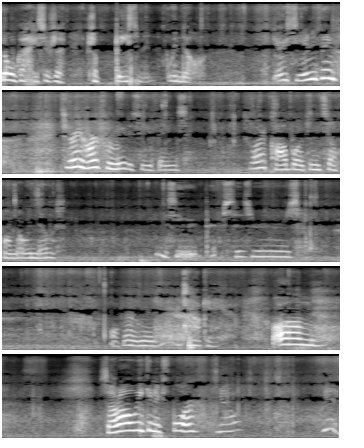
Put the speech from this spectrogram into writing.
Yo guys, there's a there's a basement window. You see anything? It's very hard for me to see things. There's a lot of cobwebs and stuff on the windows. Let me see a pair of scissors. Oh, very weird. Okay. Um is that all we can explore? No. Good.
